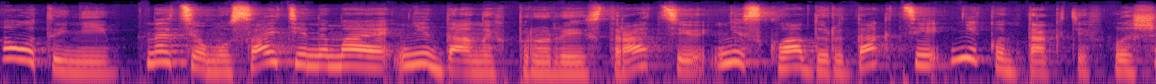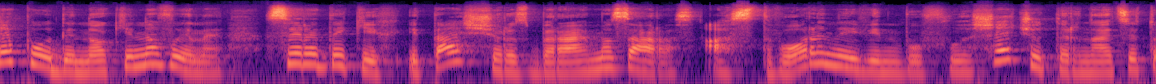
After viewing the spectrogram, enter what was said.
А от і ні. На цьому сайті немає ні даних про реєстрацію, ні складу редакції, ні контактів, лише поодинокі новини, серед яких і та, що розбираємо зараз. А створений він був лише 14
